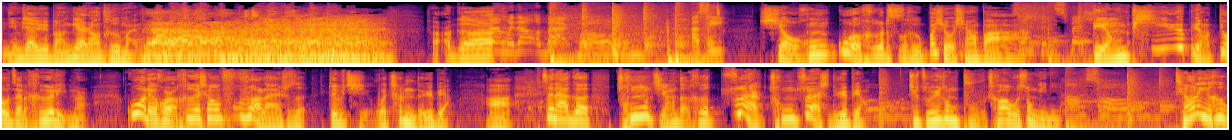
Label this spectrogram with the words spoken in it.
你们家月饼按人头买的。说二哥，小红过河的时候不小心把饼皮月饼掉在了河里面。过了一会儿，河上浮上来，说是对不起，我吃你的月饼啊。这两个纯金的和钻纯钻石的月饼，就作为一种补偿，我送给你。听了以后，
